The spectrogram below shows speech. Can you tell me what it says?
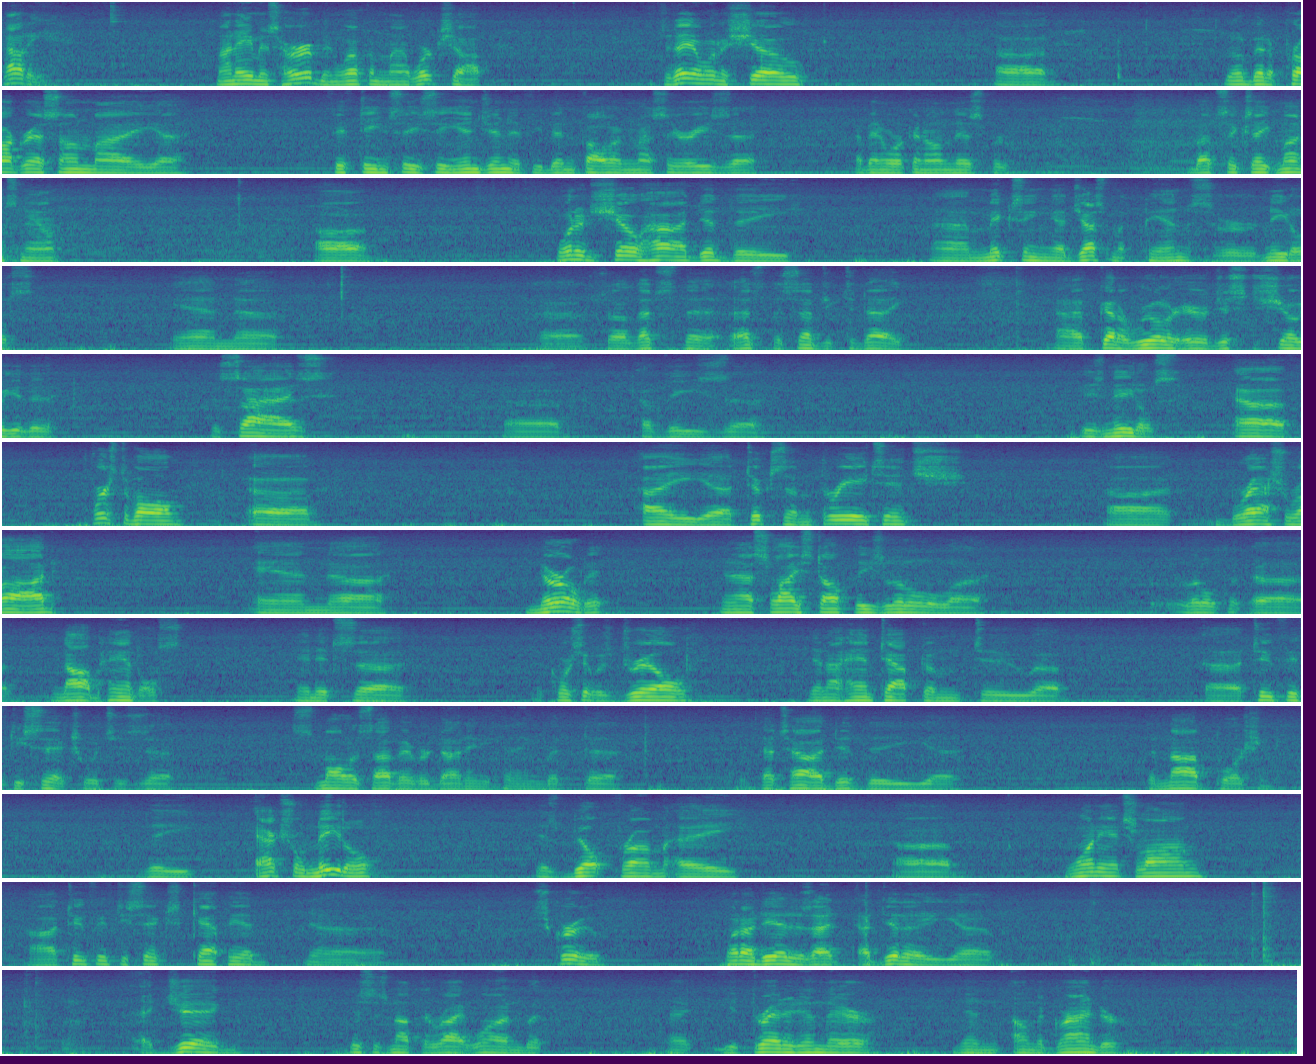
Howdy. My name is Herb and welcome to my workshop. Today I want to show uh, a little bit of progress on my uh, 15cc engine. If you've been following my series, uh, I've been working on this for about six, eight months now. Uh, wanted to show how I did the uh, mixing adjustment pins or needles. And uh, uh, so that's the that's the subject today. I've got a ruler here just to show you the the size uh, of these uh, these needles. Uh, first of all I took some 3 8 inch brass rod and uh, knurled it and I sliced off these little uh, little uh, knob handles and it's uh, of course it was drilled. Then I hand tapped them to uh, uh, 256 which is smallest I've ever done anything but that's how I did the the knob portion. The actual needle is built from a uh, one inch long uh, 256 cap head uh, screw. What I did is I, I did a uh, a jig. This is not the right one but uh, you thread it in there then on the grinder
